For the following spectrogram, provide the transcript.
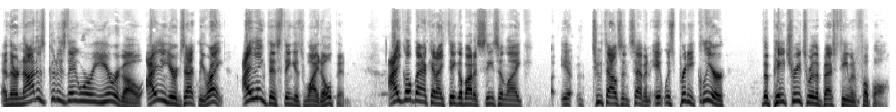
and they're not as good as they were a year ago, I think you're exactly right. I think this thing is wide open. I go back and I think about a season like uh, you know, 2007. It was pretty clear the Patriots were the best team in football.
